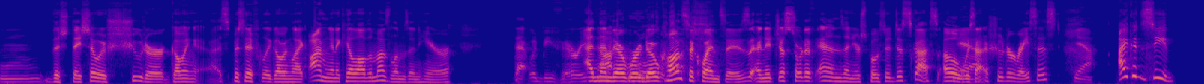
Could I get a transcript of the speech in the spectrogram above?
mm, the, they show a shooter going, uh, specifically going like, I'm going to kill all the Muslims in here. that would be very. and then not there were no to watch. consequences and it just sort of ends and you're supposed to discuss oh was Yeah. that shooter racist Yeah. I could see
